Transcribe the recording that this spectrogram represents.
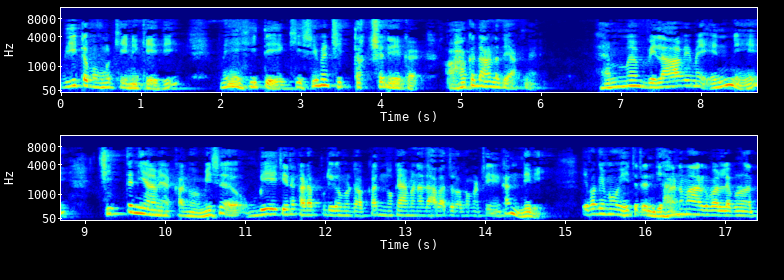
වීත මොහ කියන එකේදී මේ හිතේ කිසිම චිත්තක්ෂණයක අහක දාන්න දෙයක් නැහැ. හැම වෙලාවෙම එන්නේ චිත්ත නියාමයක් අනුව මිස උඹේ තියෙන කඩප්පුලිකමටවත් නොකෑමන දහවතුරකමට එකක් නෙවෙයි. ඒ වගේම ඔය හිතට ධ්‍යාන මාර්ගඵල ලැබුණත්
